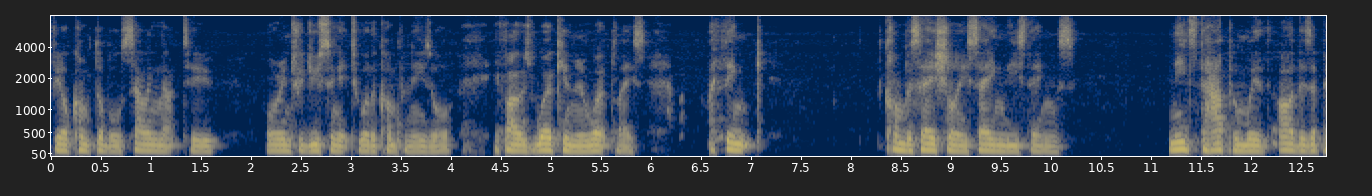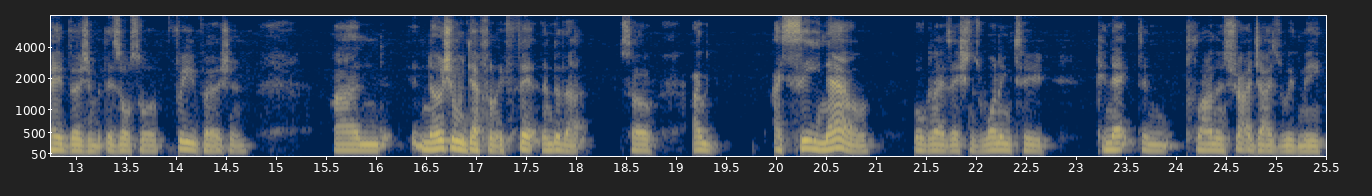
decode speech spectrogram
feel comfortable selling that to or introducing it to other companies, or if I was working in a workplace. I think conversationally saying these things needs to happen with oh there's a paid version but there's also a free version and notion would definitely fit under that so i would i see now organizations wanting to connect and plan and strategize with me.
